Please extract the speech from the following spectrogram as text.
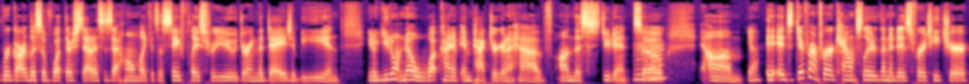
regardless of what their status is at home like it's a safe place for you during the day to be and you know you don't know what kind of impact you're going to have on this student so um Yeah. it, it's different for a counselor than it is for a teacher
